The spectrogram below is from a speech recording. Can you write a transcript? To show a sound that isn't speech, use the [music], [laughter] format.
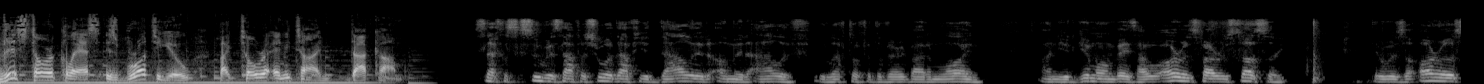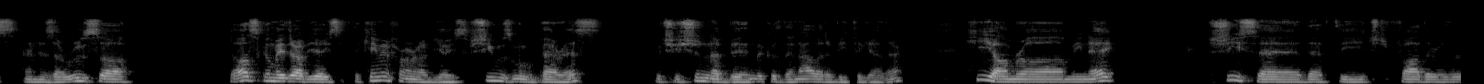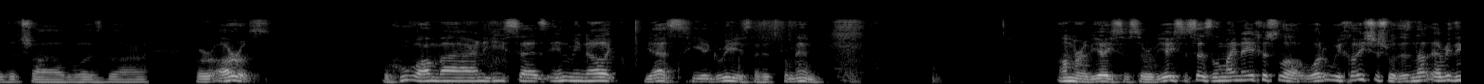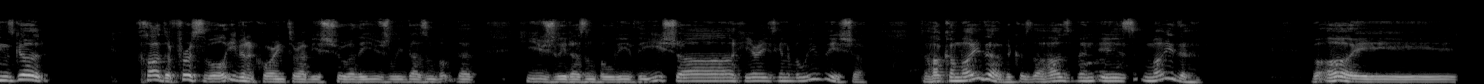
This Torah class is brought to you by TorahAnytime.com. Sechus Aleph. We left off at the very bottom line on Yud Gimel and Beis. How Arus Farusasai. There was a Arus and his Arusa. The Oscar made Rabbi Yosef. They came in from Rabbi Yosef. She was Muberes, which she shouldn't have been because they're not allowed to be together. He Amra Mine. She said that the father of the, child was the her Arus. Who Amar, and he says in Minoi, yes, he agrees that it's from him. Amar Rabbi Yosef. So Rabbi Yosef says, What are we chayshish with? Is not everything's good. Chada, first of all, even according to Rabbi Yeshua, they usually doesn't that he usually doesn't believe the Isha. Here he's going to believe the Isha. The Hakamoida, because the husband is Moida.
